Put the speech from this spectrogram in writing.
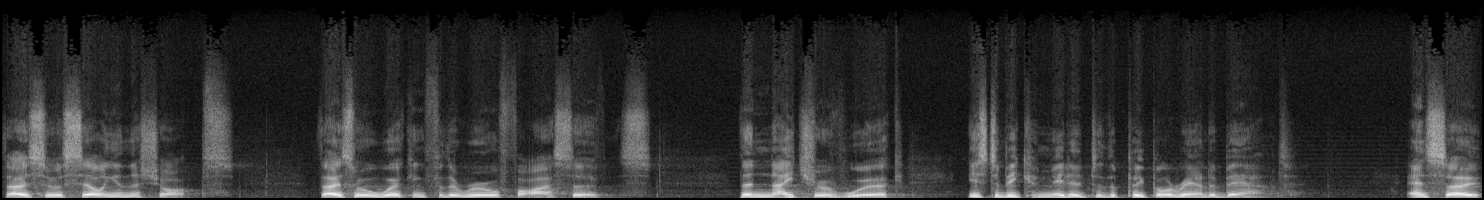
Those who are selling in the shops, those who are working for the rural fire service. The nature of work is to be committed to the people around about. And so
